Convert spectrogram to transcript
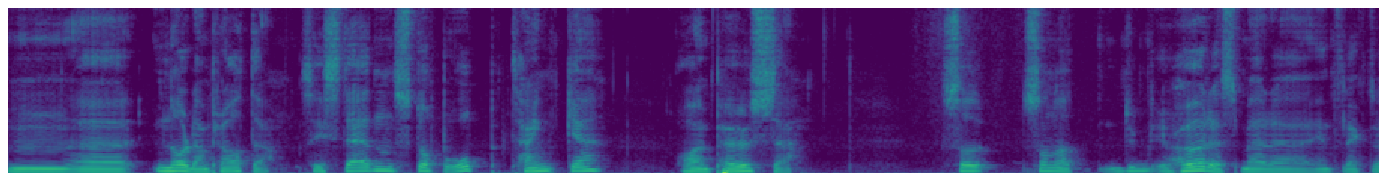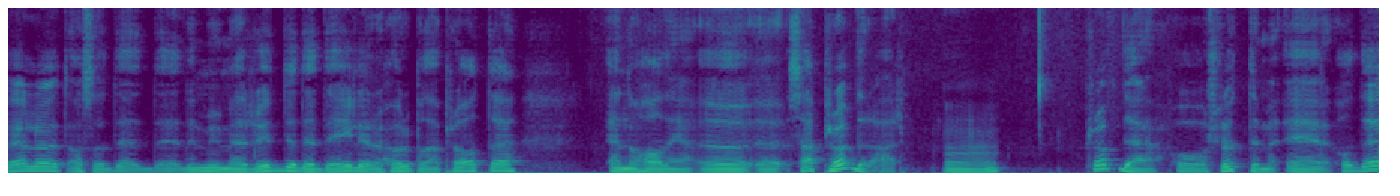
mm, øh, når de prater. Så isteden stoppe opp, tenke og ha en pause. Så, sånn at du høres mer intellektuell ut. Altså det, det, det er mye mer ryddig, det er deiligere å høre på deg prate enn å ha den øh, øh. Så jeg prøvde det her. Prøvde å slutte med e, Og det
